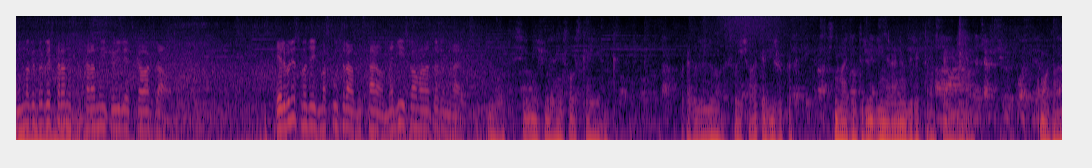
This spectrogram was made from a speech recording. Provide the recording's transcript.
немного с другой стороны, со стороны Павелецкого вокзала. Я люблю смотреть Москву с разных сторон. Надеюсь, вам она тоже нравится. Вот, сегодня еще занесло Skyeng. Пока тут жду своего человека, вижу, как снимает интервью генеральным директором Skyeng. Вот он.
